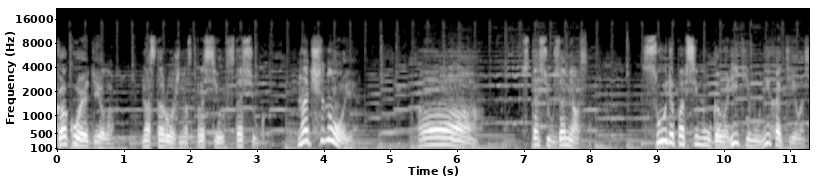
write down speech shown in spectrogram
«Какое дело?» — настороженно спросил Стасюк. «Ночное». А, -а, а Стасюк замялся. Судя по всему, говорить ему не хотелось.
